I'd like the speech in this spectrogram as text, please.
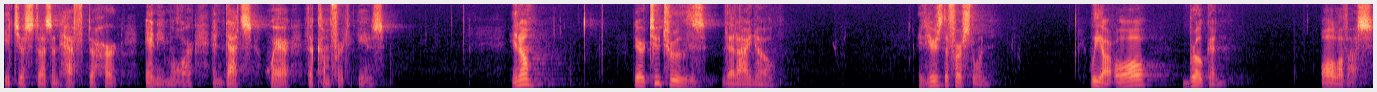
It just doesn't have to hurt anymore. And that's where the comfort is. You know, there are two truths that I know. And here's the first one we are all broken, all of us.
